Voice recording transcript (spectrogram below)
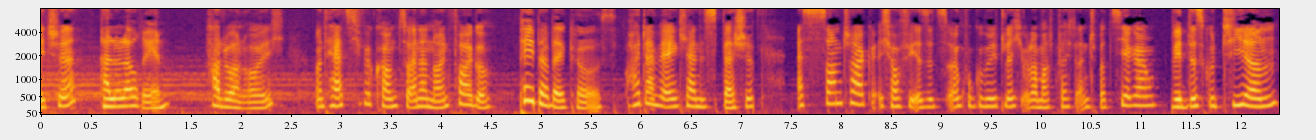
Rachel. Hallo Lauren. Hallo an euch und herzlich willkommen zu einer neuen Folge. Paperback House. Heute haben wir ein kleines Special. Es ist Sonntag. Ich hoffe, ihr sitzt irgendwo gemütlich oder macht vielleicht einen Spaziergang. Wir diskutieren,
